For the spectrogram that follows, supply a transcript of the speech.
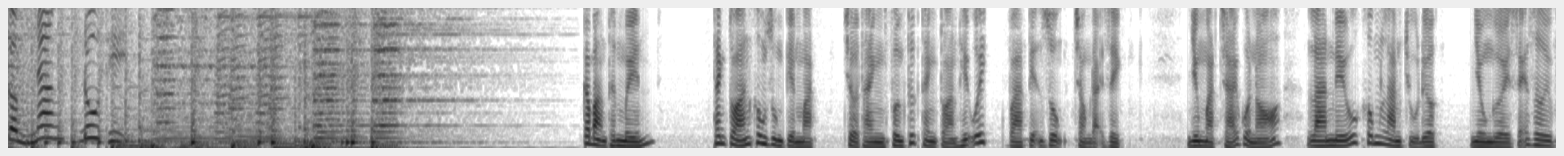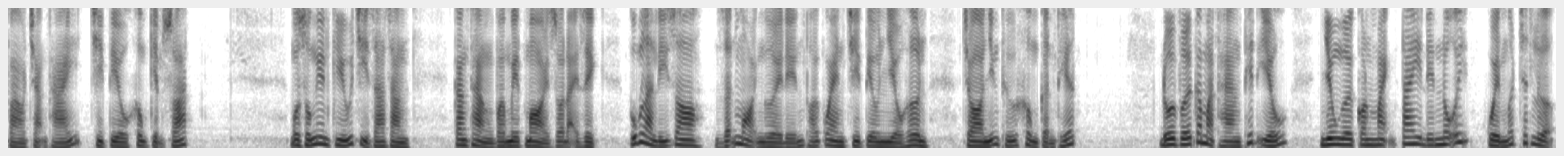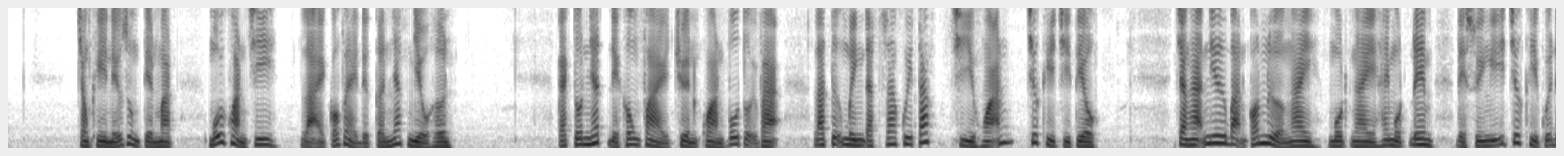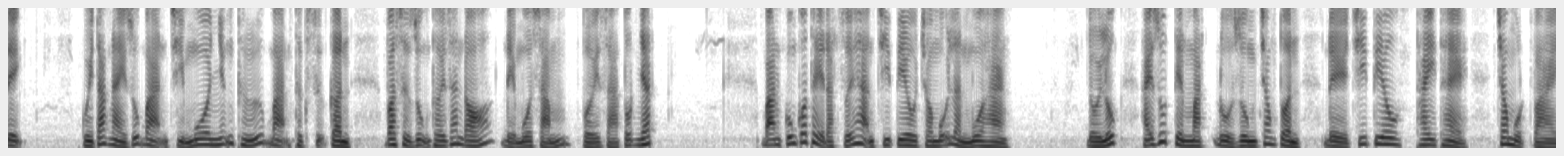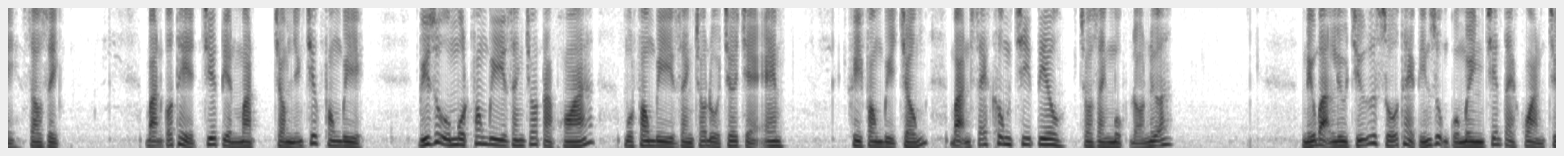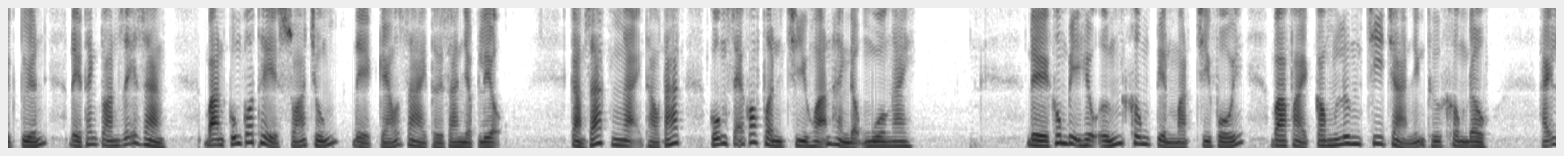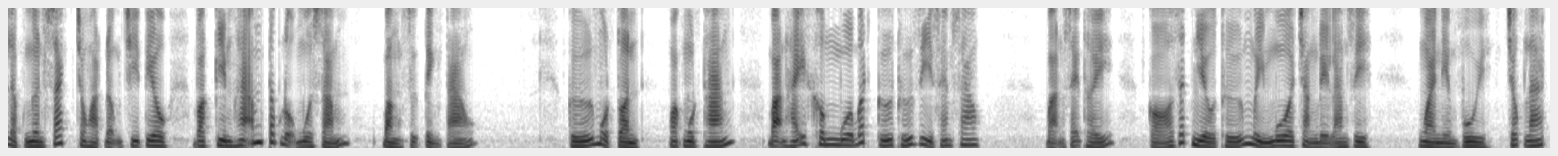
Cẩm nang đô thị Các bạn thân mến, thanh toán không dùng tiền mặt trở thành phương thức thanh toán hữu ích và tiện dụng trong đại dịch. Nhưng mặt trái của nó là nếu không làm chủ được, nhiều người sẽ rơi vào trạng thái chi tiêu không kiểm soát. Một số nghiên cứu chỉ ra rằng căng thẳng và mệt mỏi do đại dịch cũng là lý do dẫn mọi người đến thói quen chi tiêu nhiều hơn cho những thứ không cần thiết. Đối với các mặt hàng thiết yếu, nhiều người còn mạnh tay đến nỗi quên mất chất lượng. Trong khi nếu dùng tiền mặt, mỗi khoản chi lại có vẻ được cân nhắc nhiều hơn. Cách tốt nhất để không phải chuyển khoản vô tội vạ là tự mình đặt ra quy tắc trì hoãn trước khi chi tiêu. Chẳng hạn như bạn có nửa ngày, một ngày hay một đêm để suy nghĩ trước khi quyết định. Quy tắc này giúp bạn chỉ mua những thứ bạn thực sự cần và sử dụng thời gian đó để mua sắm với giá tốt nhất. Bạn cũng có thể đặt giới hạn chi tiêu cho mỗi lần mua hàng. Đôi lúc hãy rút tiền mặt đủ dùng trong tuần để chi tiêu thay thẻ trong một vài giao dịch. Bạn có thể chia tiền mặt trong những chiếc phong bì. Ví dụ một phong bì dành cho tạp hóa, một phong bì dành cho đồ chơi trẻ em. Khi phong bì trống, bạn sẽ không chi tiêu cho danh mục đó nữa. Nếu bạn lưu trữ số thẻ tín dụng của mình trên tài khoản trực tuyến để thanh toán dễ dàng, bạn cũng có thể xóa chúng để kéo dài thời gian nhập liệu. Cảm giác ngại thao tác cũng sẽ góp phần trì hoãn hành động mua ngay. Để không bị hiệu ứng không tiền mặt chi phối và phải còng lưng chi trả những thứ không đâu, hãy lập ngân sách cho hoạt động chi tiêu và kìm hãm tốc độ mua sắm bằng sự tỉnh táo. Cứ một tuần hoặc một tháng, bạn hãy không mua bất cứ thứ gì xem sao. Bạn sẽ thấy có rất nhiều thứ mình mua chẳng để làm gì, ngoài niềm vui chốc lát.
